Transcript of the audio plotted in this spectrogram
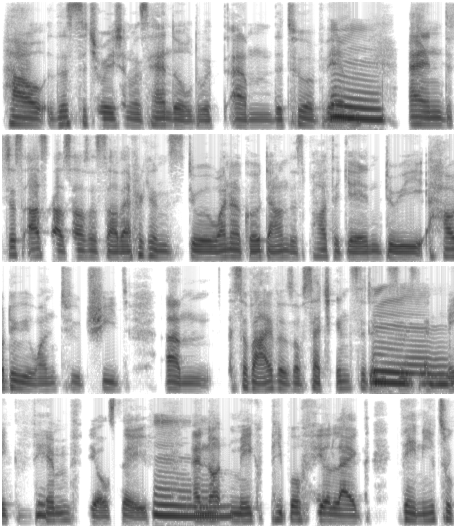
how this situation was handled with um the two of them Mm. and just ask ourselves as South Africans, do we want to go down this path again? Do we how do we want to treat um survivors of such incidences Mm. and make them feel safe and not Mm. make people feel like they need to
